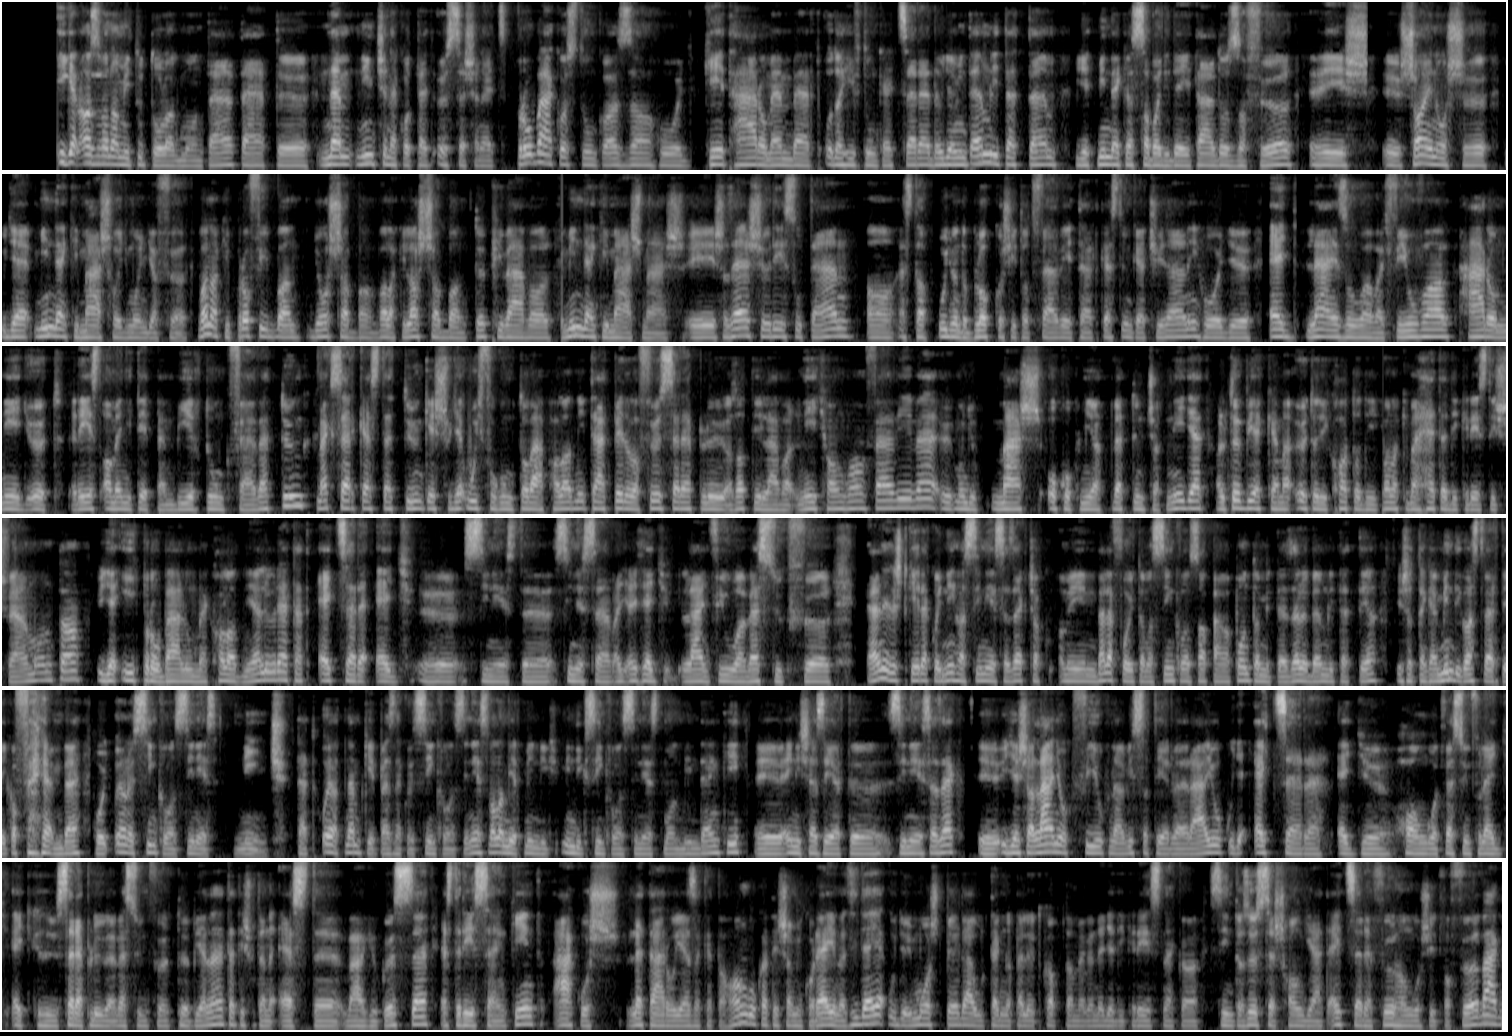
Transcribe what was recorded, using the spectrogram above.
Igen, az van, amit utólag mondtál, tehát nem, nincsenek ott egy, összesen egy. Próbálkoztunk azzal, hogy két-három embert odahívtunk egyszerre, de ugye, mint említettem, ugye itt mindenki a szabad idejét áldozza föl, és sajnos ugye mindenki máshogy mondja föl. Van, aki profibban, gyorsabban, valaki lassabban, több hibával, mindenki más-más. És az első rész után a, ezt a úgymond a blokkosított felvételt kezdtünk el csinálni, hogy egy lányzóval vagy fiúval három, négy, 4-5 részt, amennyit éppen bírtunk, felvettünk, megszerkesztettünk, és ugye úgy fogunk tovább haladni, tehát például a főszereplő az Attilával négy hang van felvéve, ő mondjuk más okok miatt vettünk csak négyet, a többiekkel már ötödik, hatodik, van, aki már hetedik részt is felmondta, ugye így próbálunk meg haladni előre, tehát egyszerre egy ö, színészt, ö, színésszel, vagy egy, egy lányfiúval vesszük föl. Elnézést kérek, hogy néha színészezek, csak én belefolytam a szinkron szapába, pont amit te az előbb említettél, és ott nekem mindig azt verték a fejembe, hogy olyan, hogy szinkron színész nincs. Tehát olyat nem képeznek, hogy szinkron színész, valamiért mindig, mindig szinkron színészt mond mindenki. Én is ezért színészezek. És a lányok, fiúknál visszatérve rájuk, ugye egyszerre egy hangot veszünk föl, egy, egy szereplővel veszünk föl több jelenetet, és utána ezt vágjuk össze, ezt részenként. Ákos letárolja ezeket a hangokat, és amikor eljön az ideje, ugye, hogy most például tegnap előtt kaptam meg a negyedik résznek a szint az összes hangját egyszerre fölhangosítva,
